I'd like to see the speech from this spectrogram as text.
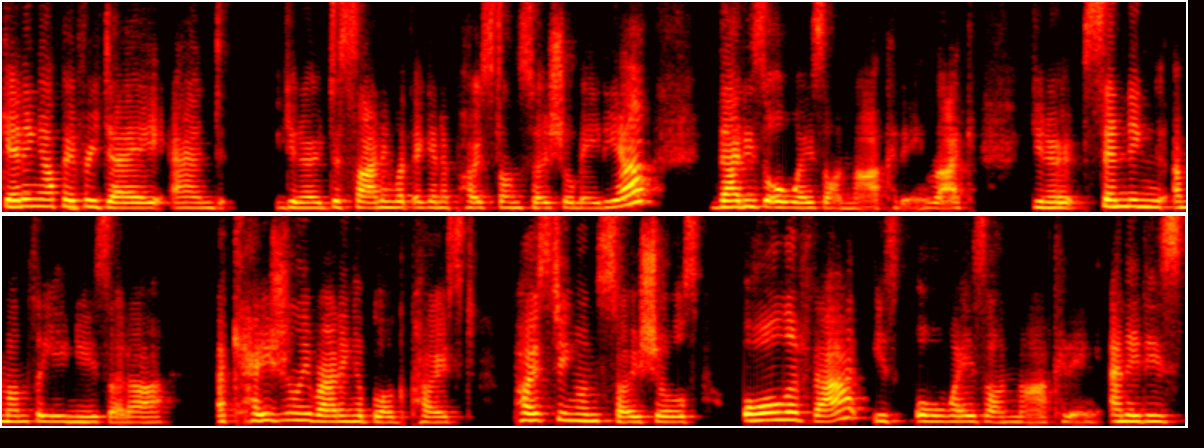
getting up every day and you know deciding what they're going to post on social media. That is always on marketing. Like you know sending a monthly newsletter occasionally writing a blog post posting on socials all of that is always on marketing. And it is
